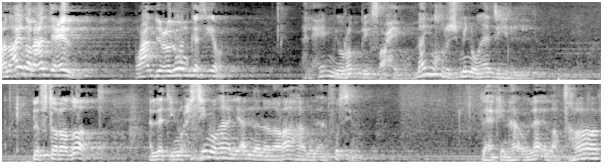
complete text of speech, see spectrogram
أنا أيضا عندي علم وعندي علوم كثيرة. العلم يربي صاحبه ما يخرج منه هذه الافتراضات التي نحسنها لأننا نراها من أنفسنا. لكن هؤلاء الأطهار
